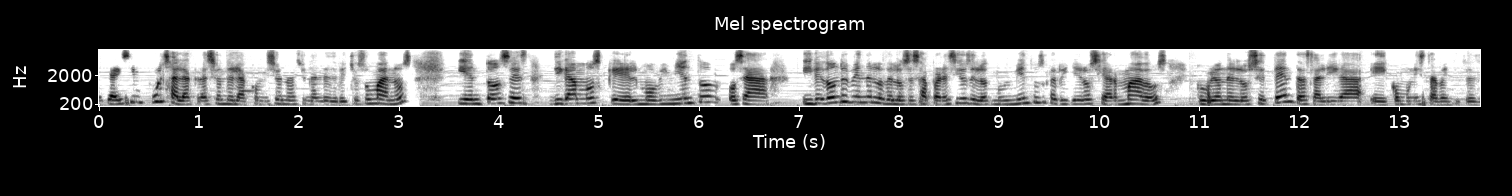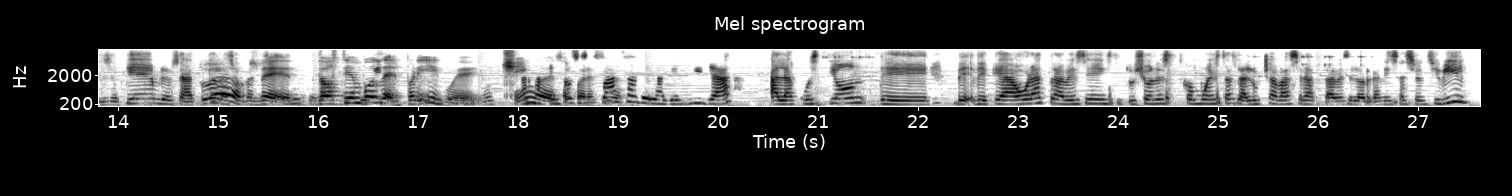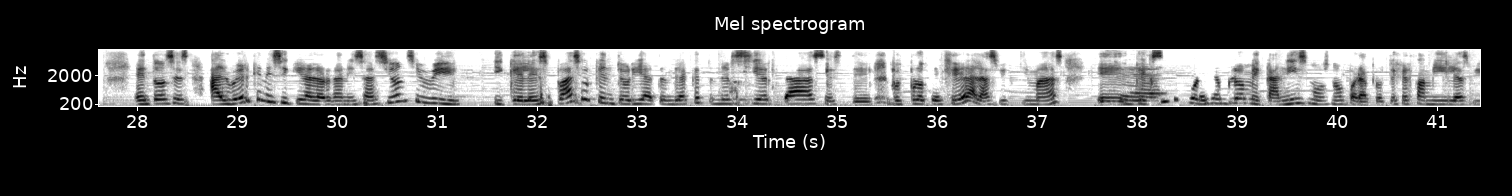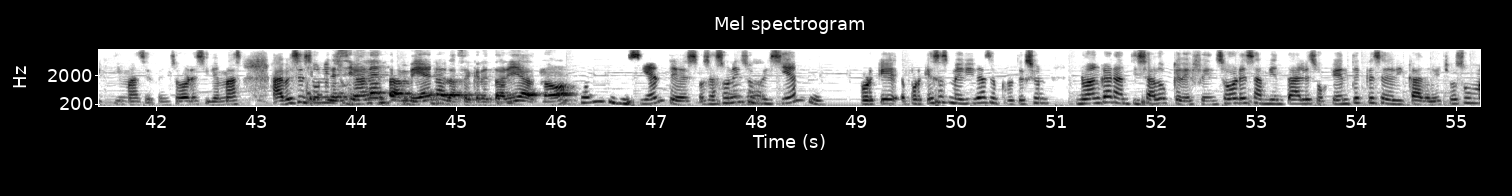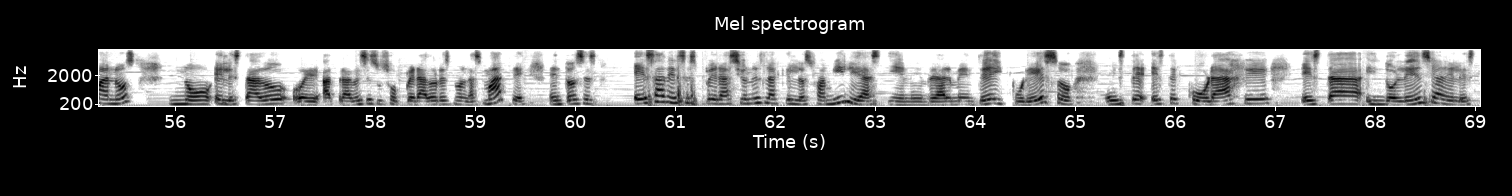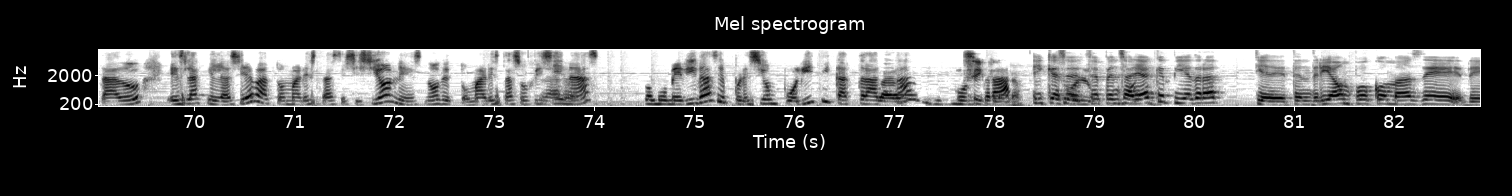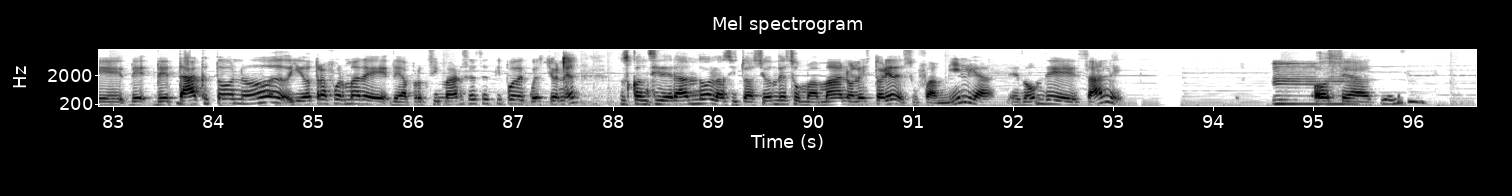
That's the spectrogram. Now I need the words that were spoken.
de ahí se impulsa la creación de la Comisión Nacional de Derechos Humanos y entonces digamos que el movimiento, o sea, ¿y de dónde viene lo de los desaparecidos? De los movimientos guerrilleros y armados que hubieron en los 70 la Liga eh, Comunista 23 de septiembre, o sea, todas las... Pues de, los tiempos del PRI, güey, un chingo de Entonces pasa de la guerrilla a la cuestión de, de, que ahora a través de instituciones como estas la lucha va a ser a través de la organización civil. Entonces, al ver que ni siquiera la organización civil y que el espacio que en teoría tendría que tener ciertas, este, pues proteger a las víctimas, eh, que existen, por ejemplo, mecanismos, ¿no? Para proteger familias, víctimas, defensores y demás. A veces son insuficientes. también a las secretarías, ¿no? Son insuficientes, o sea, son insuficientes porque, porque esas medidas de protección no han garantizado que defensores ambientales o gente que se dedica a derechos humanos, no el Estado eh, a través de sus operadores no las mate. Entonces, esa desesperación es la que las familias tienen realmente y por eso este, este coraje, esta indolencia del Estado es la que las lleva a tomar estas decisiones, ¿no? De tomar estas oficinas como medidas de presión política, tratan de Y que se, pensaría que Piedra tendría un poco más de, tacto, ¿no? Y otra forma de, aproximarse a este tipo de cuestiones, pues considerando la situación de su mamá, ¿no? La historia de su familia, de dónde sale. Mm, o sea...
